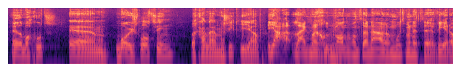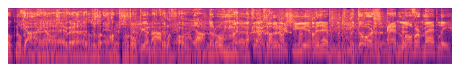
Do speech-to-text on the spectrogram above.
Helemaal goed. Ehm, mooie slotzin. We gaan naar muziekje, Jaap. Ja, lijkt me een goed plan. Want daarna moeten we het uh, weer ook nog ja, ja, uh, krijgen, doen. hangt dus, Robbie aan de telefoon. Ja, ja daarom krijgen we ruzie met hem. The Doors en Lover Medley.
